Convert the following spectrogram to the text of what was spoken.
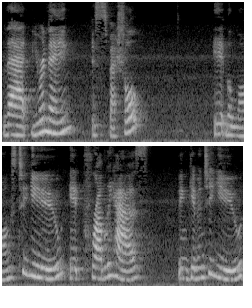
that your name is special. It belongs to you. It probably has been given to you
